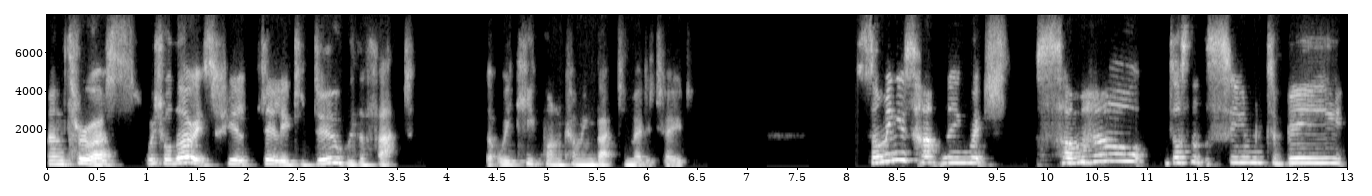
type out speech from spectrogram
and through us, which, although it's clearly to do with the fact that we keep on coming back to meditate, something is happening which somehow doesn't seem to be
